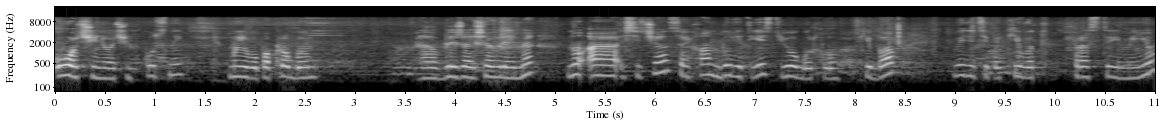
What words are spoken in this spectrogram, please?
Очень-очень вкусный. Мы его попробуем э, в ближайшее время. Ну а сейчас Айхан будет есть йогуртлу кебаб. Видите, какие вот простые меню.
